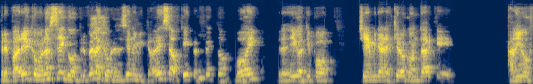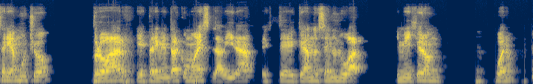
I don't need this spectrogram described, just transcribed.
preparé, como no sé, como preparé la conversación en mi cabeza, ok, perfecto, voy, les digo tipo, che, mira, les quiero contar que a mí me gustaría mucho probar y experimentar cómo es la vida este, quedándose en un lugar. Y me dijeron, bueno.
